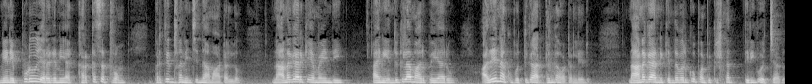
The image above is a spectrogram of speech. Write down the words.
నేను ఎప్పుడూ ఎరగని కర్కసత్వం ప్రతిధ్వనించింది ఆ మాటల్లో. నాన్నగారికి ఏమైంది? ఆయన ఎందుకులా మారిపోయారు? అదే నాకు బొత్తిగా అర్థం కావటం లేదు. నాన్నగారిని కింద వరకు పంపి కృష్ణ తిరిగి వచ్చాడు.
